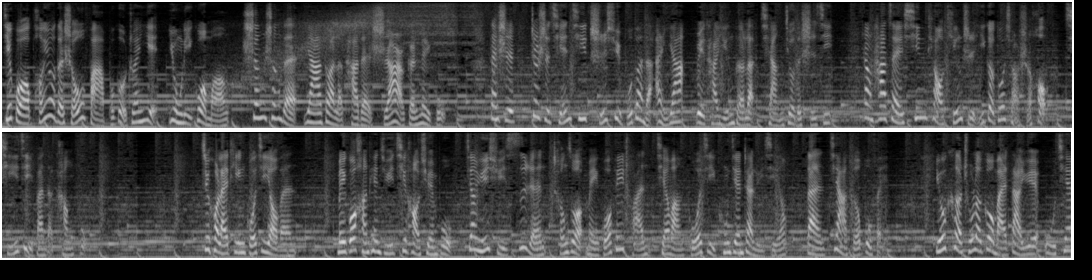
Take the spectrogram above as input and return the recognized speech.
结果朋友的手法不够专业，用力过猛，生生的压断了他的十二根肋骨。但是这是前期持续不断的按压，为他赢得了抢救的时机，让他在心跳停止一个多小时后奇迹般的康复。最后来听国际要闻。美国航天局七号宣布，将允许私人乘坐美国飞船前往国际空间站旅行，但价格不菲。游客除了购买大约五千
